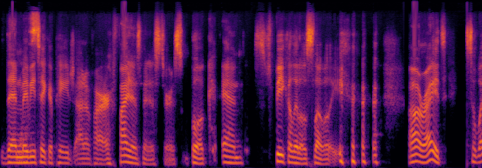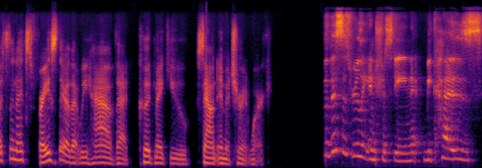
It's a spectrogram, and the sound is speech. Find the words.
then yes. maybe take a page out of our finance minister's book and speak a little slowly. All right. So what's the next phrase there that we have that could make you sound immature at work? So this is really interesting because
